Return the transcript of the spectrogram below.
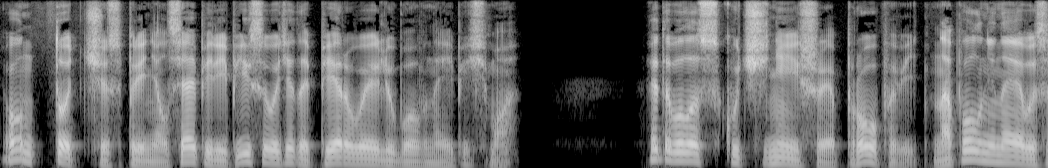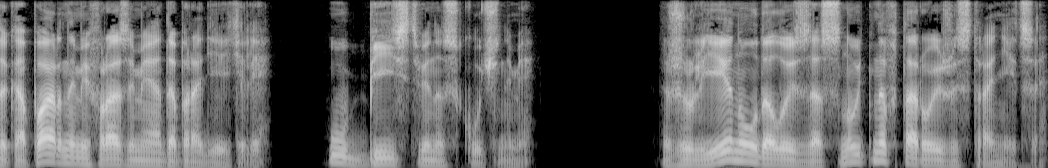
Он тотчас принялся переписывать это первое любовное письмо. Это была скучнейшая проповедь, наполненная высокопарными фразами о добродетели, убийственно скучными. Жульену удалось заснуть на второй же странице.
